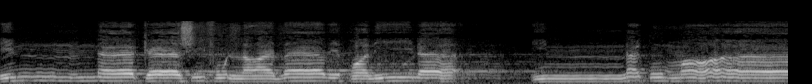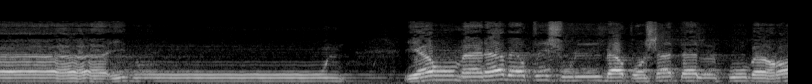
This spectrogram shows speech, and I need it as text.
إِنَّا كَاشِفُو الْعَذَابِ قَلِيلًا إِنَّكُمْ عَائِدُونَ يَوْمَ نَبْطِشُ الْبَطْشَةَ الْكُبْرَىٰ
